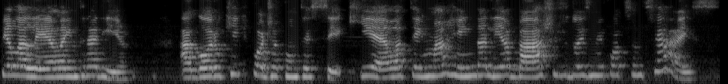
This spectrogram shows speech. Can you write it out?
pela lei ela entraria. Agora, o que, que pode acontecer? Que ela tem uma renda ali abaixo de R$ 2.400.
